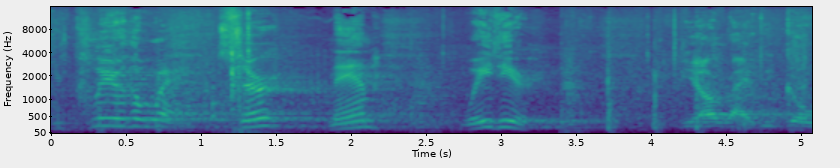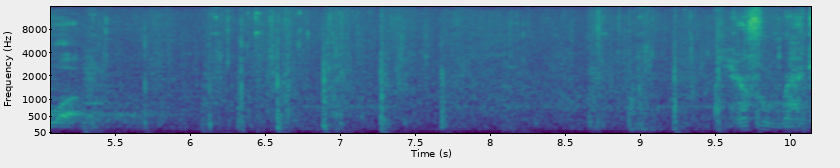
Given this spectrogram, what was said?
You clear the way. Sir, ma'am, wait here. Be all right, we go up. Careful, Reck.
